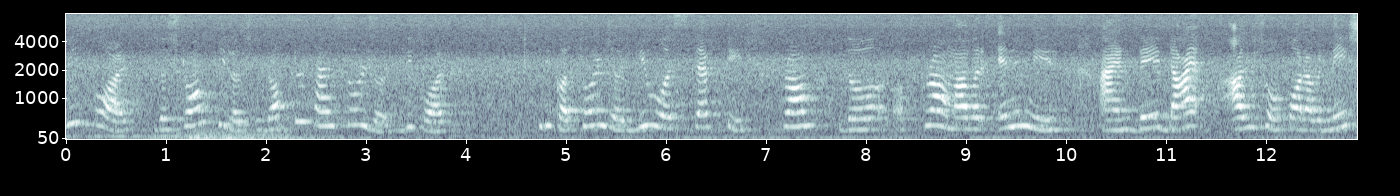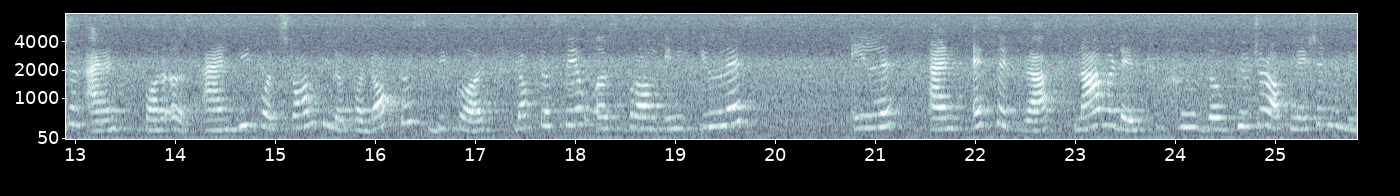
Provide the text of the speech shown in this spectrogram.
We call the strong pillars to doctors and soldiers because because soldiers give us safety from the from our enemies and they die also for our nation and for us and we call strong pillar for doctors because doctors save us from any illness illness and etc nowadays the future of nation will be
